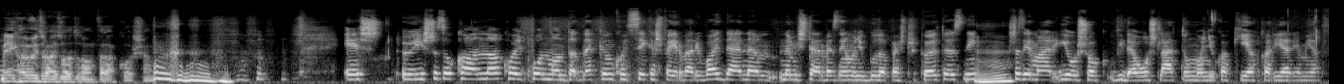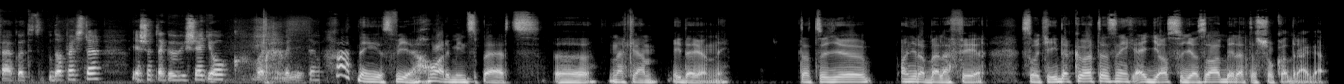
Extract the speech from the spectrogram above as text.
Még ha őt rajzoltatom fel, akkor sem. és ő is az oka annak, hogy pont mondtad nekünk, hogy Székesfehérvári vagy, de nem, nem is terveznél mondjuk Budapestre költözni, uh-huh. és azért már jó sok videós láttunk mondjuk, aki a karrierje miatt felköltözött Budapestre, hogy esetleg ő is egy ok, vagy, vagy te... Hát nézd, figyelj, 30 perc ö, nekem idejönni. Tehát, hogy ö, annyira belefér. Szóval, hogyha ide költöznék, egy az, hogy az albélet az sokkal drágább.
